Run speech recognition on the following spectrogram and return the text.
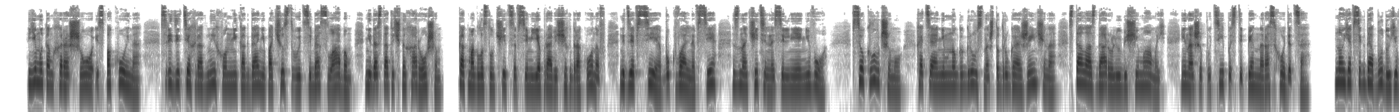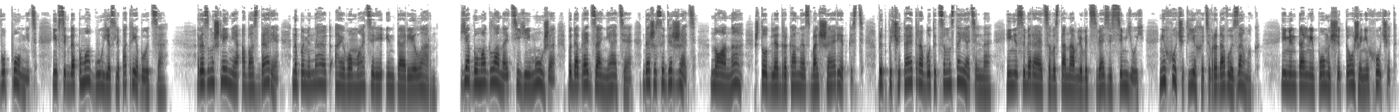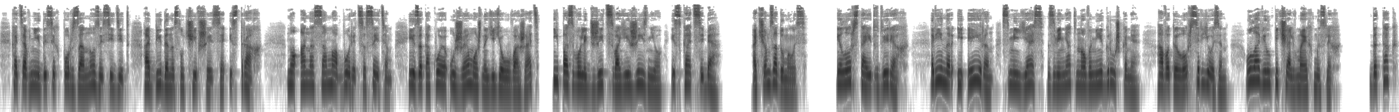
Ему там хорошо и спокойно. Среди тех родных он никогда не почувствует себя слабым, недостаточно хорошим, как могло случиться в семье правящих драконов, где все, буквально все, значительно сильнее него. Все к лучшему, хотя немного грустно, что другая женщина стала Аздару любящей мамой, и наши пути постепенно расходятся. Но я всегда буду его помнить и всегда помогу, если потребуется. Размышления об Аздаре напоминают о его матери Интарии Ларн. Я бы могла найти ей мужа, подобрать занятия, даже содержать, но она, что для драконесс большая редкость, предпочитает работать самостоятельно и не собирается восстанавливать связи с семьей, не хочет ехать в родовой замок. И ментальной помощи тоже не хочет, хотя в ней до сих пор занозой сидит обида на случившееся и страх. Но она сама борется с этим, и за такое уже можно ее уважать и позволить жить своей жизнью, искать себя. О чем задумалась? Элор стоит в дверях. Ринер и Эйрон, смеясь, звенят новыми игрушками, а вот Элор серьезен, уловил печаль в моих мыслях. Да так,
